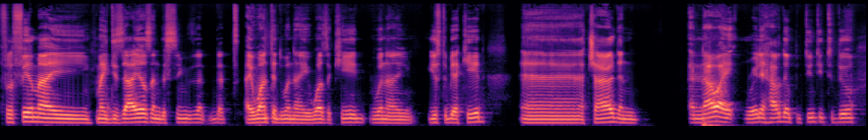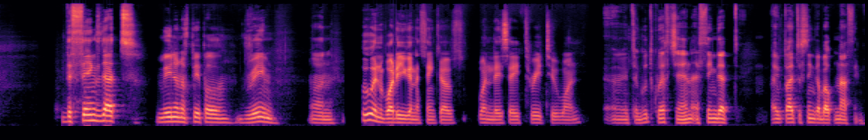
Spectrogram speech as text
fulfill my my desires and the things that, that I wanted when I was a kid, when I used to be a kid and a child and and now I really have the opportunity to do the things that millions of people dream on. Who and what are you going to think of when they say three, two, one? Uh, it's a good question. I think that I try to think about nothing.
